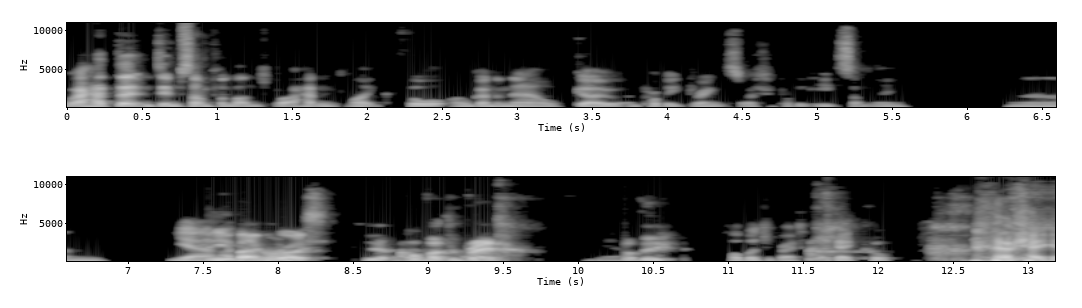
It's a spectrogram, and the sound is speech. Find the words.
Well, I had dim dim sum for lunch, but I hadn't like thought I'm gonna now go and probably drink, so I should probably eat something. Um, yeah, eat I a bag of rice. Yeah, I a whole bunch of bread. Yeah. I'll. Whole bunch of bread. Okay, cool. okay,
